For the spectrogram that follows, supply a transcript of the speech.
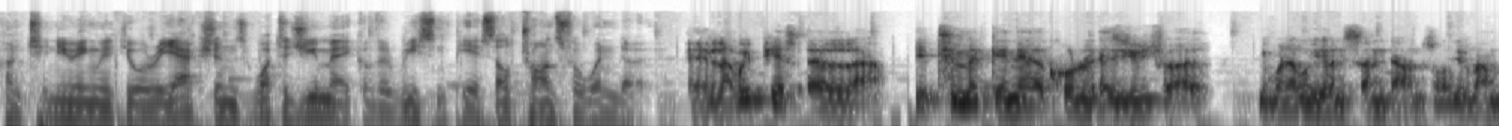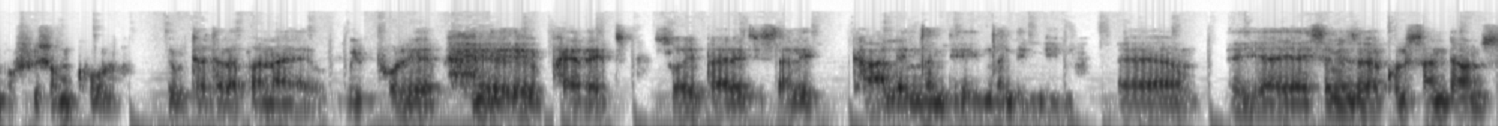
Continuing with your reactions, what did you make of the recent PSL transfer window? Eh, la kwi-PSL i-team egene kakhulu as usual. Ngibona kuyona i-sundowns ngoba ibamba ufisho omkhulu iwuthatha laphana kwipholi ye-pirate so i-pirate isale ikhala encendeni um yayisebenze kakhulu sundowns.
